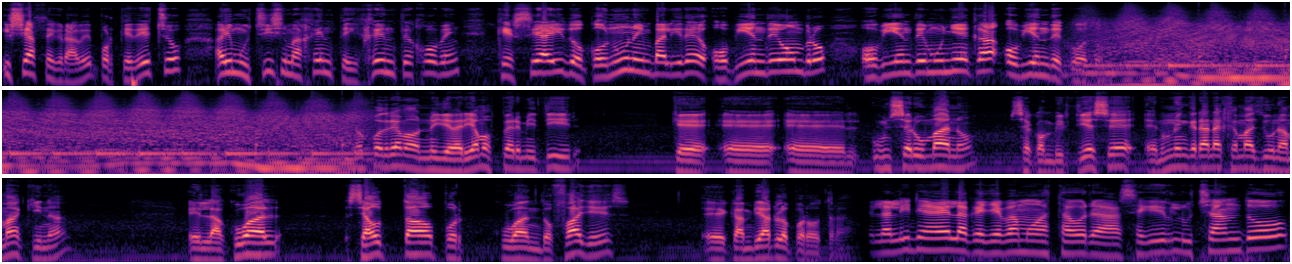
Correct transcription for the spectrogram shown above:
y se hace grave, porque de hecho hay muchísima gente y gente joven que se ha ido con una invalidez o bien de hombro, o bien de muñeca, o bien de codo. No podríamos ni deberíamos permitir que eh, un ser humano se convirtiese en un engranaje más de una máquina en la cual se ha optado por cuando falles eh, cambiarlo por otra. La línea es la que llevamos hasta ahora, seguir luchando,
